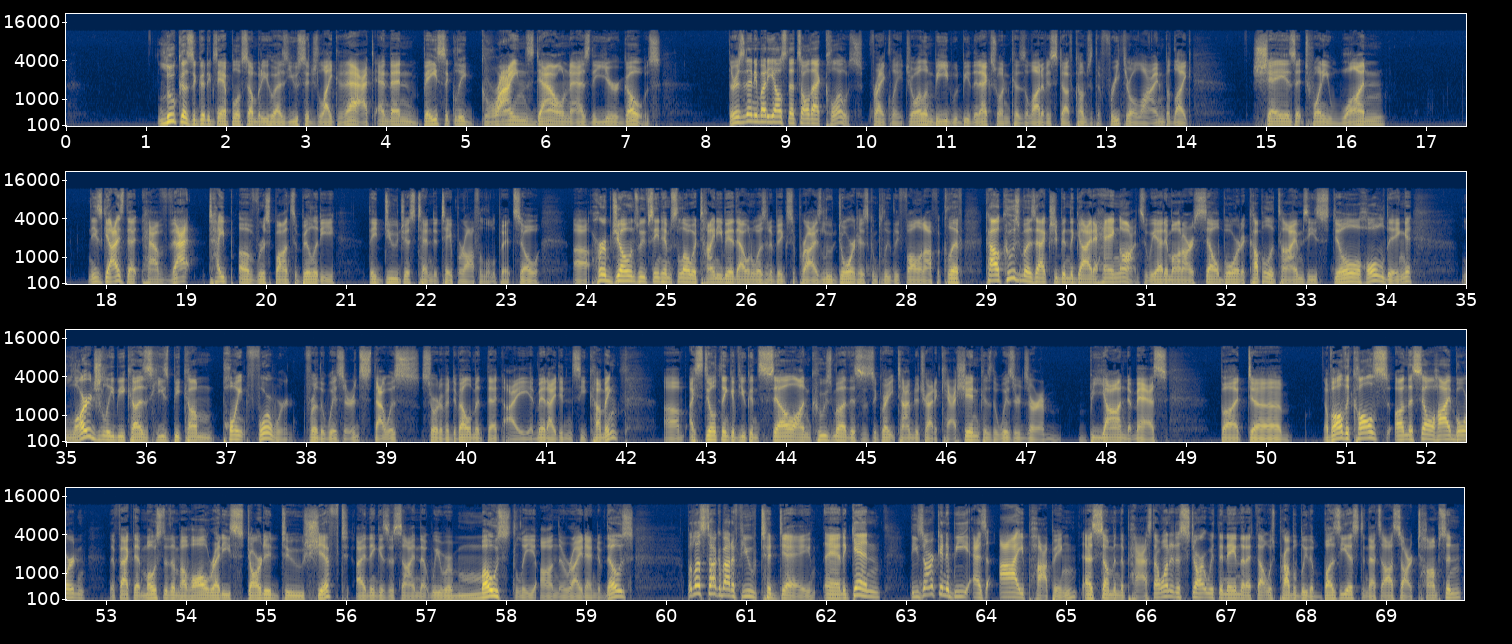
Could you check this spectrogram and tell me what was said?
Luka's a good example of somebody who has usage like that and then basically grinds down as the year goes. There isn't anybody else that's all that close, frankly. Joel Embiid would be the next one because a lot of his stuff comes at the free throw line, but like Shai is at 21. These guys that have that type of responsibility, they do just tend to taper off a little bit. So, uh, Herb Jones, we've seen him slow a tiny bit. That one wasn't a big surprise. Lu Dort has completely fallen off a cliff. Kyle Kuzma has actually been the guy to hang on. So we had him on our sell board a couple of times. He's still holding largely because he's become point forward for the Wizards. That was sort of a development that I admit I didn't see coming. Um, I still think if you can sell on Kuzma, this is a great time to try to cash in because the Wizards are beyond a mess. But uh, of all the calls on the sell high board, the fact that most of them have already started to shift, I think, is a sign that we were mostly on the right end of those. But let's talk about a few today. And again, these aren't going to be as eye popping as some in the past. I wanted to start with the name that I thought was probably the buzziest, and that's Ausar Thompson,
